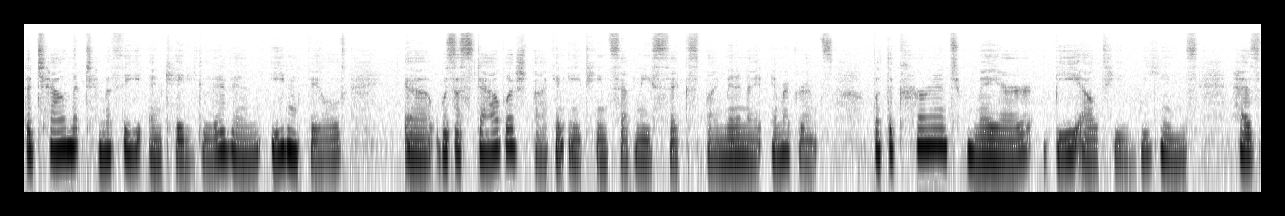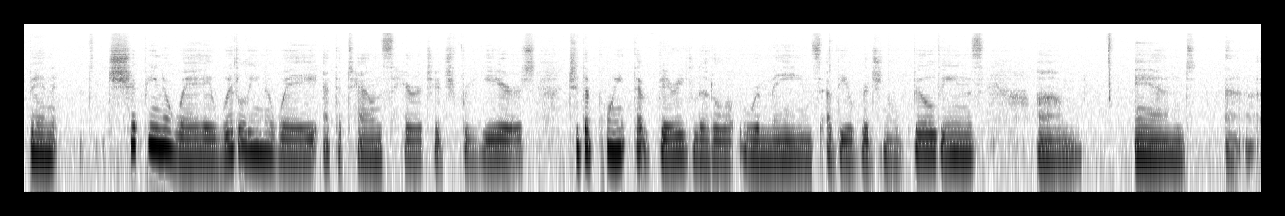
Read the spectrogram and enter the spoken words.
The town that Timothy and Katie live in, Edenfield, uh, was established back in 1876 by Mennonite immigrants, but the current mayor, B.L.T. Wiens, has been chipping away, whittling away at the town's heritage for years to the point that very little remains of the original buildings um, and uh,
